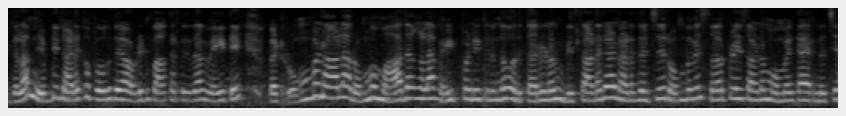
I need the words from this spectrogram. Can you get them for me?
இதெல்லாம் எப்படி நடக்க போகுது அப்படின்னு பார்க்கறதுக்கு தான் வெயிட்டிங் பட் ரொம்ப நாளா ரொம்ப மாதங்களா வெயிட் பண்ணிட்டு இருந்த ஒரு தருணம் இப்படி சடனாக நடந்துச்சு. ரொம்பவே சர்ப்ரைஸான மூமெண்ட்டாக இருந்துச்சு.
